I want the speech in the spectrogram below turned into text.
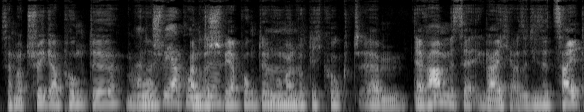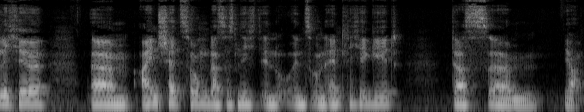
sag mal, Triggerpunkte, andere Schwerpunkte, andere Schwerpunkte mhm. wo man wirklich guckt. Ähm, der Rahmen ist der gleiche, also diese zeitliche ähm, Einschätzung, dass es nicht in, ins Unendliche geht, das ähm, ja.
